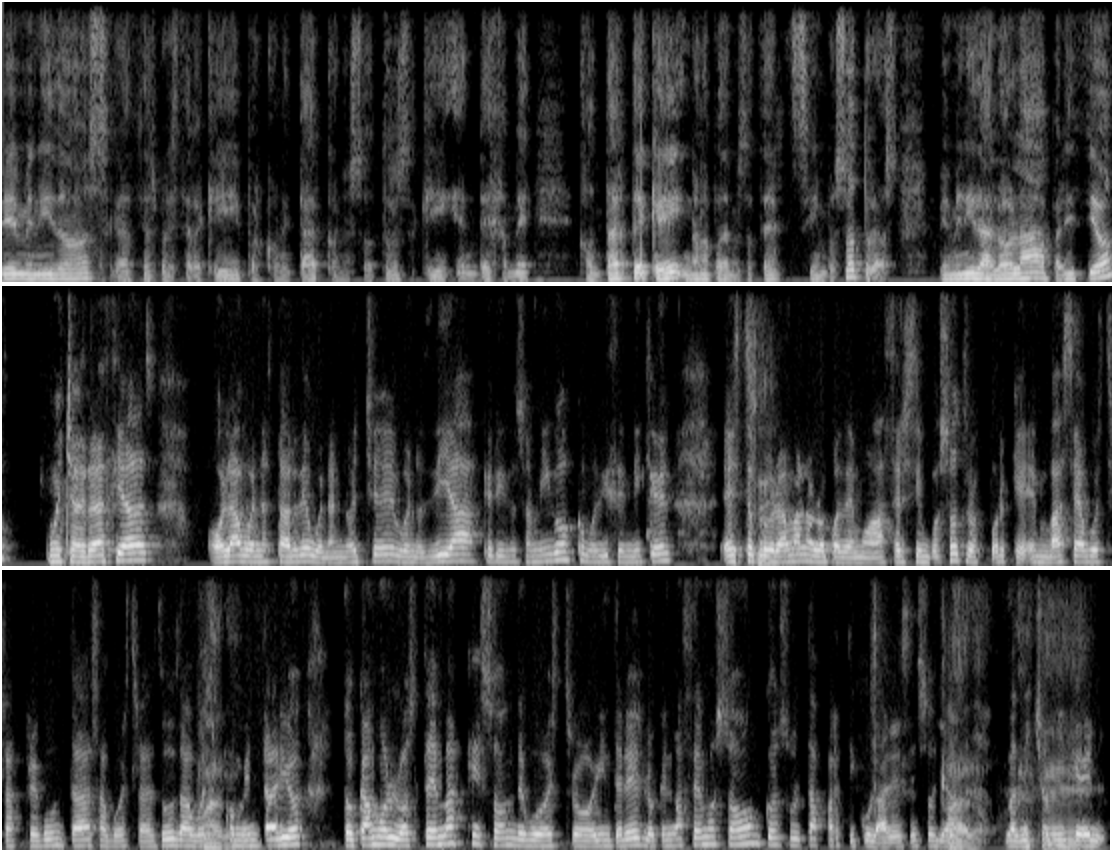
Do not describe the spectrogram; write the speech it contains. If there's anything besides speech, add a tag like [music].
Bienvenidos. Gracias por estar aquí, por conectar con nosotros aquí en Déjame contarte que no lo podemos hacer sin vosotros. Bienvenida Lola Aparicio. Muchas gracias. Hola, buenas tardes, buenas noches, buenos días, queridos amigos. Como dice Miquel, este programa no lo podemos hacer sin vosotros porque en base a vuestras preguntas, a vuestras dudas, a vuestros comentarios, tocamos los temas que son de vuestro interés. Lo que no hacemos son consultas particulares. Eso ya lo ha dicho Miquel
